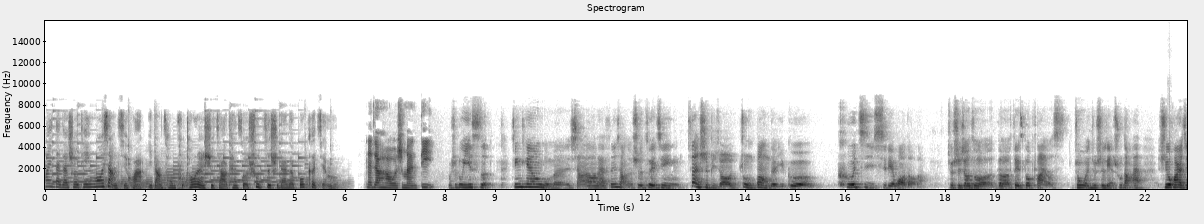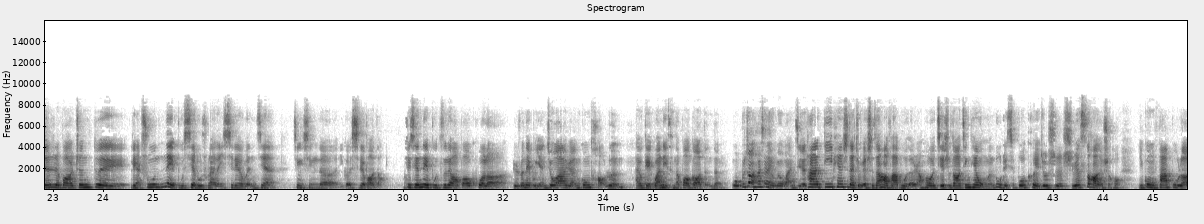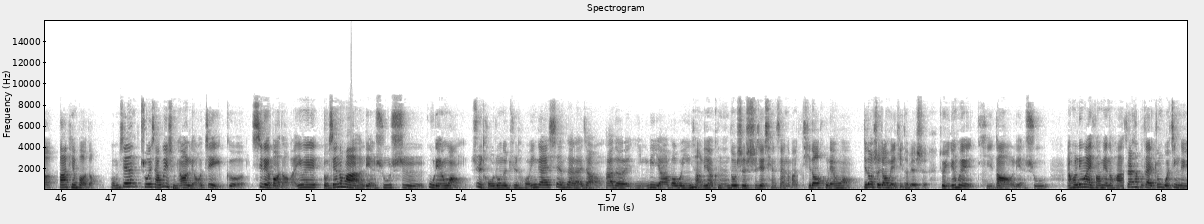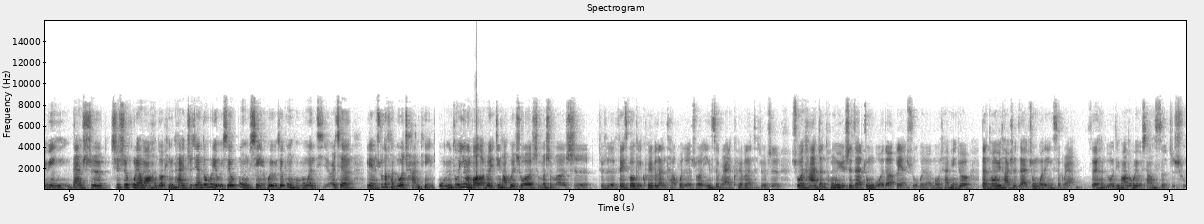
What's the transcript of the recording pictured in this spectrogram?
欢迎大家收听《摸象计划》，一档从普通人视角探索数字时代的播客节目。大家好，我是满地，我是路易斯。今天我们想要来分享的是最近算是比较重磅的一个科技系列报道吧，就是叫做《The Facebook Files》，中文就是脸书档案，是由《华尔街日报》针对脸书内部泄露出来的一系列文件进行的一个系列报道。这些内部资料包括了，比如说内部研究啊、员工讨论，还有给管理层的报告等等。我不知道他现在有没有完结。他第一篇是在九月十三号发布的，然后截止到今天我们录这期播客，也就是十月四号的时候，一共发布了八篇报道。我们先说一下为什么要聊这个系列报道吧，因为首先的话，脸书是互联网。巨头中的巨头，应该现在来讲，它的盈利啊，包括影响力啊，可能都是世界前三的吧。提到互联网，提到社交媒体，特别是就一定会提到脸书。然后另外一方面的话，虽然它不在中国境内运营，但是其实互联网很多平台之间都会有一些共性，会有一些共同的问题，而且。脸书的很多产品，我们做英文报道的时候也经常会说什么什么是就是 Facebook equivalent，或者说 Instagram equivalent，就是说它等同于是在中国的脸书，或者某产品就等同于它是在中国的 Instagram，所以很多地方都会有相似之处。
